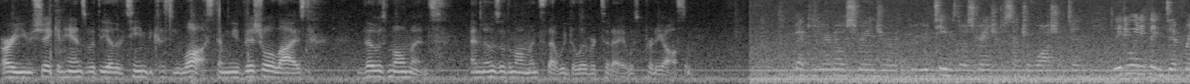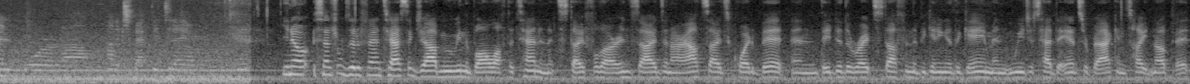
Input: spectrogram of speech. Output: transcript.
are you shaking hands with the other team because you lost? And we visualized those moments. And those are the moments that we delivered today. It was pretty awesome Becky, you're no stranger. Your team's no stranger to Central Washington. Did they do anything different or um, unexpected today? You know, Central did a fantastic job moving the ball off the 10, and it stifled our insides and our outsides quite a bit. And they did the right stuff in the beginning of the game, and we just had to answer back and tighten up at,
